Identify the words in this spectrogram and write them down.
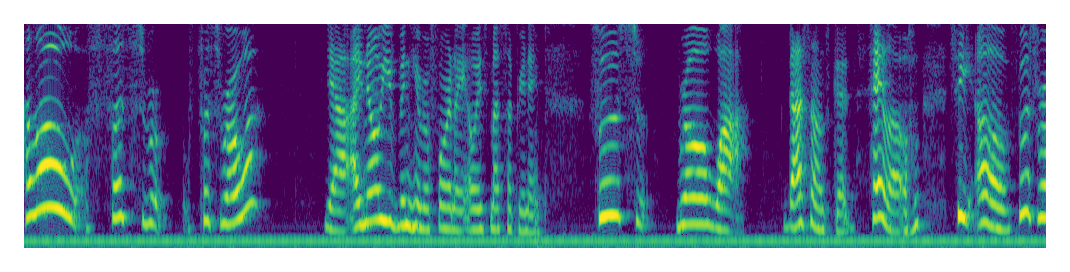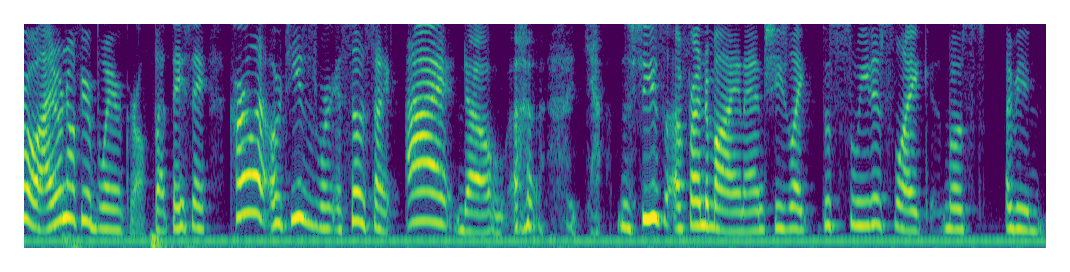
Hello, Fusro- Fusroa. Yeah, I know you've been here before, and I always mess up your name. Fusroa. That sounds good. Halo. See, oh, Fusroa. I don't know if you're a boy or girl, but they say Carla Ortiz's work is so stunning. I know. yeah, she's a friend of mine, and she's like the sweetest, like most, I mean,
